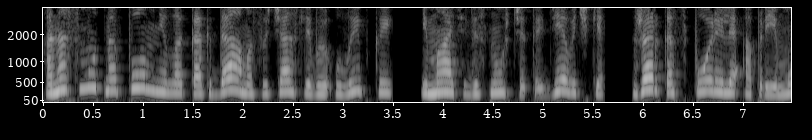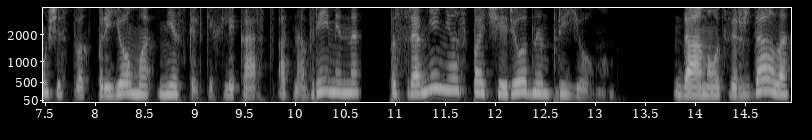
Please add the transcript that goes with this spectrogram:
Она смутно помнила, как дама с участливой улыбкой и мать веснушчатой девочки жарко спорили о преимуществах приема нескольких лекарств одновременно по сравнению с поочередным приемом. Дама утверждала,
